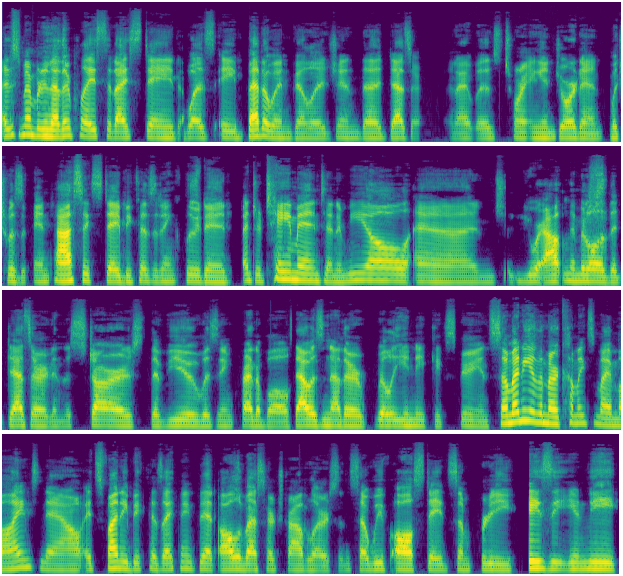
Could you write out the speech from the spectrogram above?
I just remembered another place that I stayed was a Bedouin village in the desert. And I was touring in Jordan, which was a fantastic stay because it included entertainment and a meal. And you were out in the middle of the desert and the stars. The view was incredible. That was another really unique experience. So many of them are coming to my mind now. It's funny because I think that all of us are travelers. And so we've all stayed some pretty crazy, unique,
